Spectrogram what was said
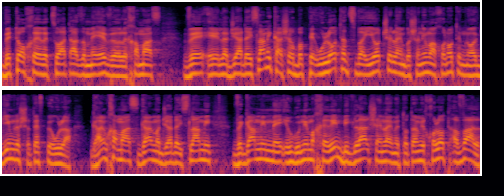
בתוך רצועת עזה מעבר לחמאס ולג'יהאד האיסלאמי, כאשר בפעולות הצבאיות שלהם בשנים האחרונות הם נוהגים לשתף פעולה, גם עם חמאס, גם עם הג'יהאד האיסלאמי וגם עם ארגונים אחרים, בגלל שאין להם את אותן יכולות, אבל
